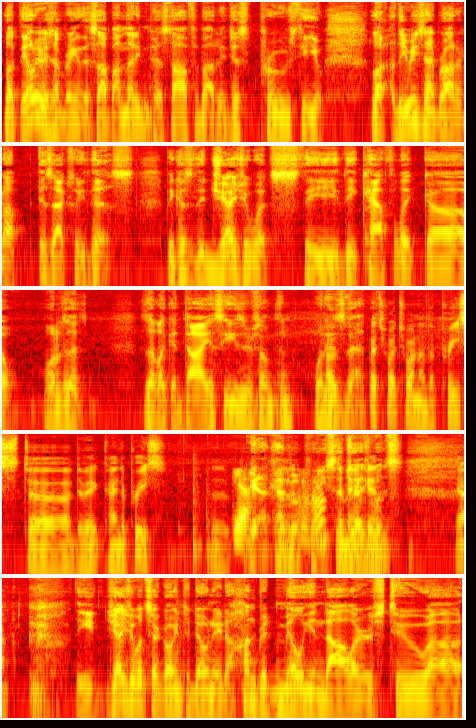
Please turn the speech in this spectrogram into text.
Look, the only reason I'm bringing this up, I'm not even pissed off about it. It just proves to you. Look, the reason I brought it up is actually this, because the Jesuits, the the Catholic, uh, what is that? Is that like a diocese or something? What is that? Which which one of the priest uh, kind of priests? Uh, Yeah. Yeah, kind of a priest. The Dominicans. Jesuits. Yeah. The Jesuits are going to donate hundred million dollars to uh,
